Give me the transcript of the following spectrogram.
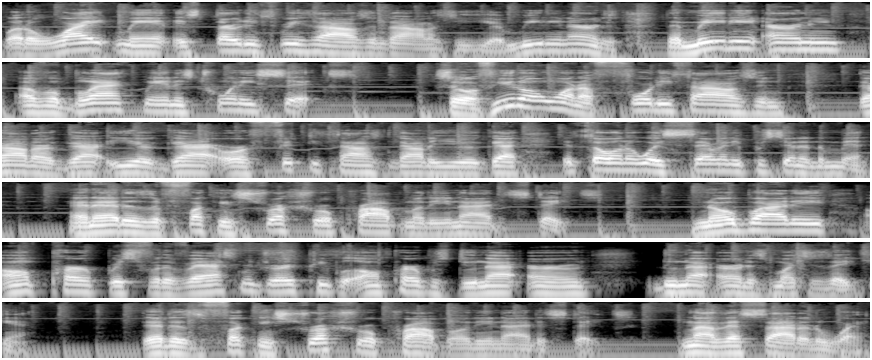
but a white man is $33,000 a year. Median earnings. The median earning of a black man is 26. So if you don't want a forty thousand dollar year guy or a fifty thousand dollar year guy, you're throwing away seventy percent of the men, and that is a fucking structural problem of the United States. Nobody on purpose, for the vast majority of people on purpose, do not earn do not earn as much as they can. That is a fucking structural problem of the United States. Now that's out of the way.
